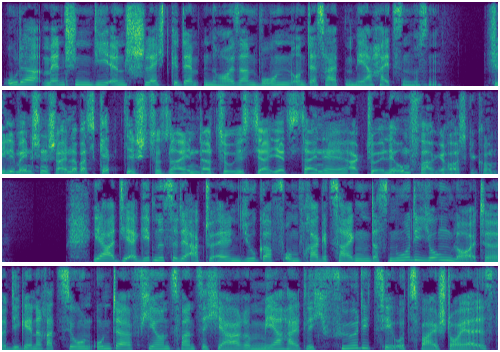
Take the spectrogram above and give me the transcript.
oder Menschen, die in schlecht gedämmten Häusern wohnen und deshalb mehr heizen müssen. Viele Menschen scheinen aber skeptisch zu sein. Dazu ist ja jetzt eine aktuelle Umfrage rausgekommen. Ja, die Ergebnisse der aktuellen YouGov-Umfrage zeigen, dass nur die jungen Leute, die Generation unter 24 Jahre, mehrheitlich für die CO2-Steuer ist.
